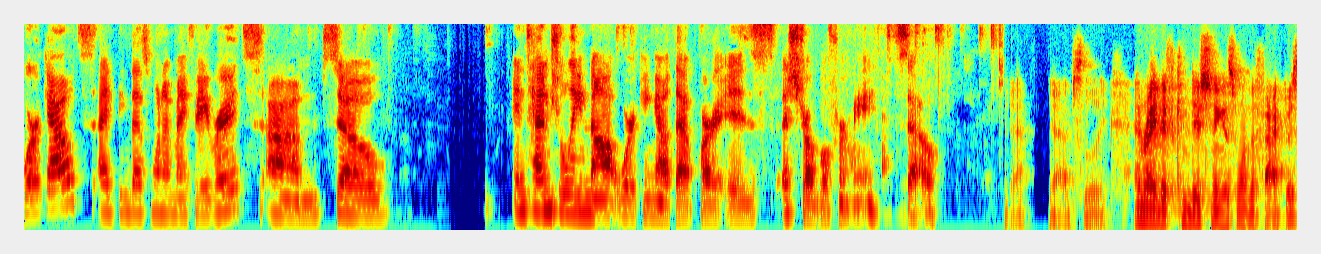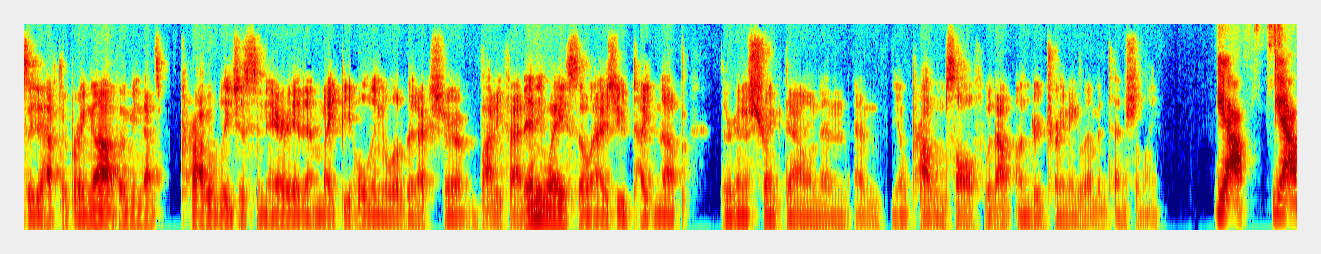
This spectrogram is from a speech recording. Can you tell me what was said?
workouts. I think that's one of my favorites. Um, so intentionally not working out that part is a struggle for me. So Yeah, yeah, absolutely. And right, if conditioning is one of the factors that you have to bring up, I mean, that's probably just an area that might be holding a little bit extra body fat anyway. So as you tighten up, they're going to shrink down and and you know problem solve without under training them intentionally. yeah, yeah.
